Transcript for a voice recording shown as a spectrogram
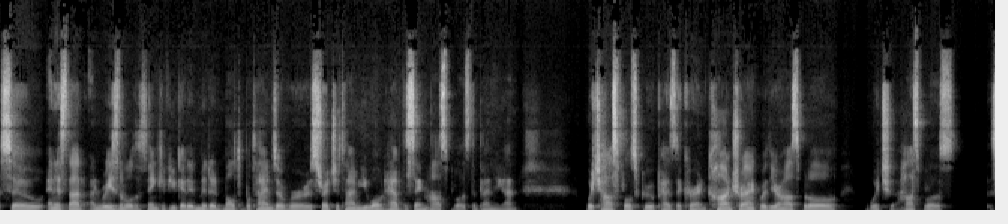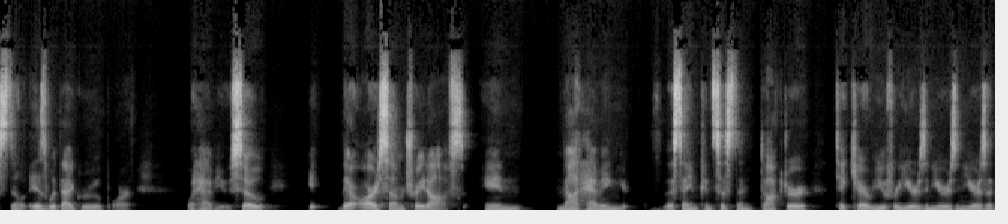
So, and it's not unreasonable to think if you get admitted multiple times over a stretch of time, you won't have the same hospitalist depending on which hospitalist group has the current contract with your hospital, which hospitalist still is with that group, or what have you. So, there are some trade offs in not having the same consistent doctor take care of you for years and years and years at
